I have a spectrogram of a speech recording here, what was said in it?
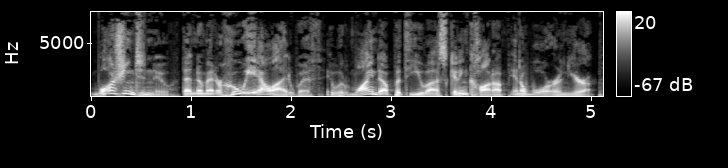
Washington knew that no matter who he allied with, it would wind up with the U.S. getting caught up in a war in Europe.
